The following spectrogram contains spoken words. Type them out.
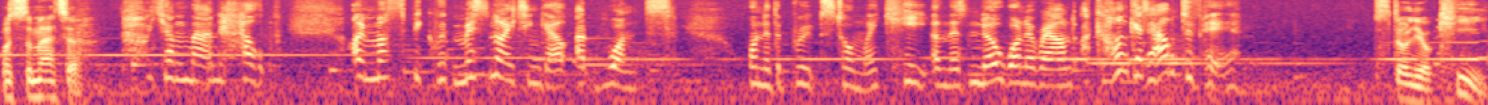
What's the matter? Oh, young man, help. I must speak with Miss Nightingale at once. One of the brutes stole my key, and there's no one around. I can't get out of here. Stole your key.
